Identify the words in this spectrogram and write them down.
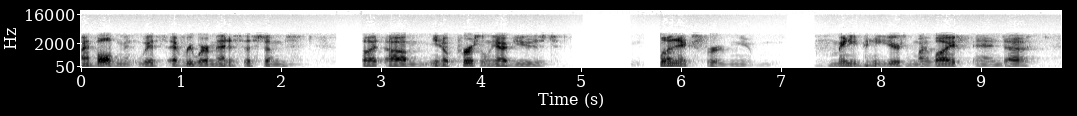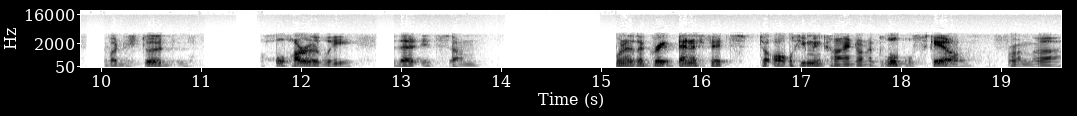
my involvement with Everyware Metasystems, but um, you know, personally, I've used Linux for you know, many many years of my life, and uh, I've understood wholeheartedly that it's um, one of the great benefits to all humankind on a global scale, from uh,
